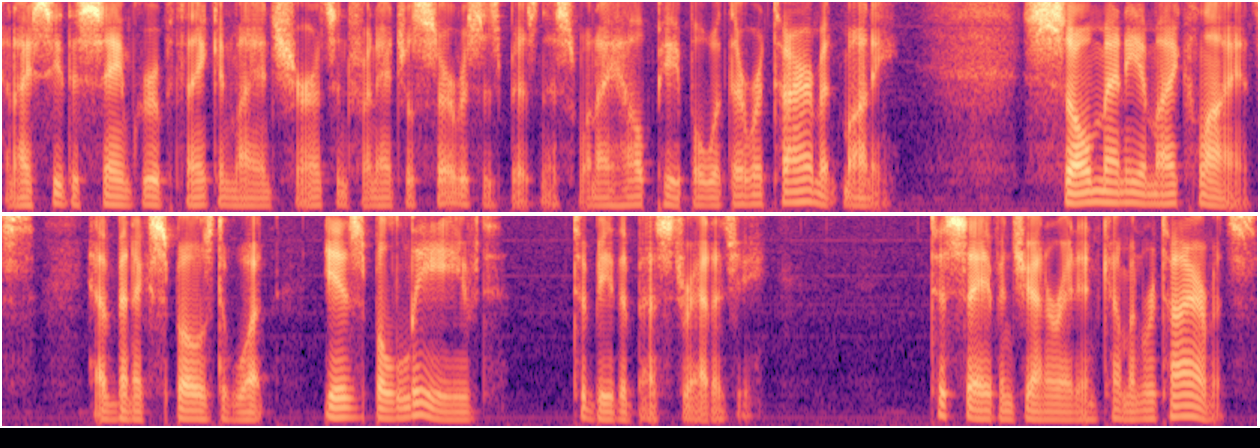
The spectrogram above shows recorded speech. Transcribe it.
And I see the same group think in my insurance and financial services business when I help people with their retirement money. So many of my clients have been exposed to what is believed to be the best strategy to save and generate income in retirements.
